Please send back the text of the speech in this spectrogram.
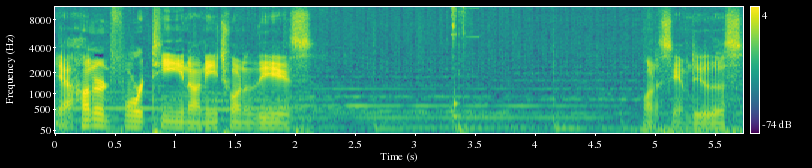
Yeah, 114 on each one of these. want to see him do this.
